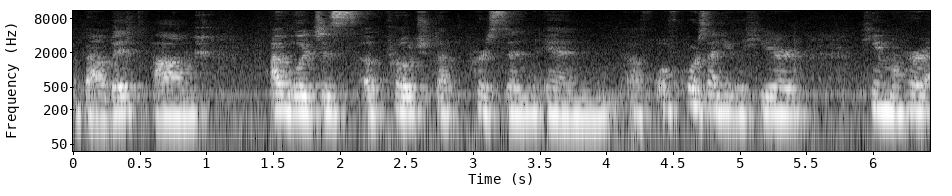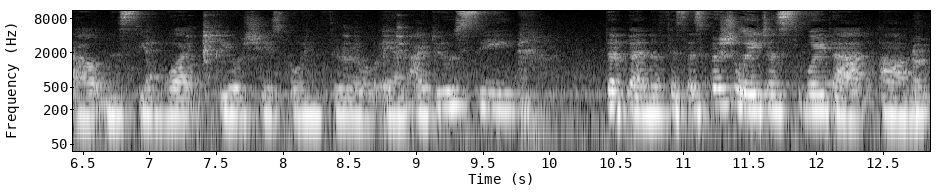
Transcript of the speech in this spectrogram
about it. Um, I would just approach that person and uh, of course I need to hear him or her out and see what he or she is going through. And I do see the benefits, especially just the way that um,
